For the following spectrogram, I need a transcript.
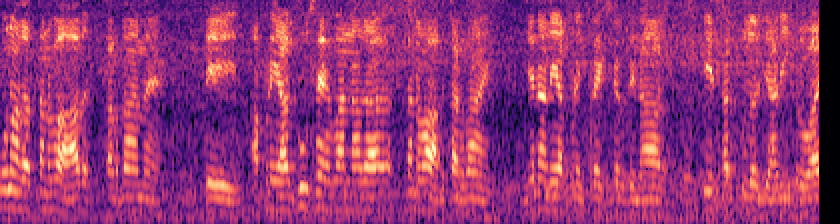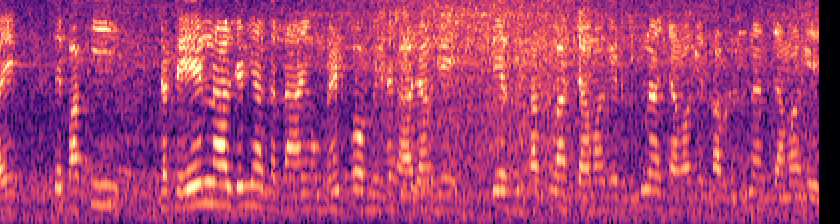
ਉਹਨਾਂ ਦਾ ਧੰਨਵਾਦ ਕਰਦਾ ਮੈਂ ਤੇ ਆਪਣੇ ਆਗੂ ਸਹਿਬਾਨਾਂ ਦਾ ਧੰਨਵਾਦ ਕਰਦਾ ਹਾਂ, ਜਿਨ੍ਹਾਂ ਨੇ ਆਪਣੇ ਪ੍ਰੈਸ਼ਰ ਦੇ ਨਾਲ ਇਹ ਸਰਕੂਲਰ ਜਾਰੀ ਕਰਵਾਏ ਤੇ ਬਾਕੀ ਡਿਟੇਲ ਨਾਲ ਜਿਹੜੀਆਂ ਗੱਲਾਂ ਹੈ ਉਹ ਮਿੰਟਸ ਆਫ ਮੀਟਿੰਗ ਆ ਜਾਣਗੇ ਤੇ ਅਸੀਂ ਸਰਕਲਾਂ ਜਾਵਾਂਗੇ ਡਿਵੀਜ਼ਨਾਂ ਜਾਵਾਂਗੇ ਸਬ ਡਿਵੀਜ਼ਨਾਂ ਜਾਵਾਂਗੇ।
